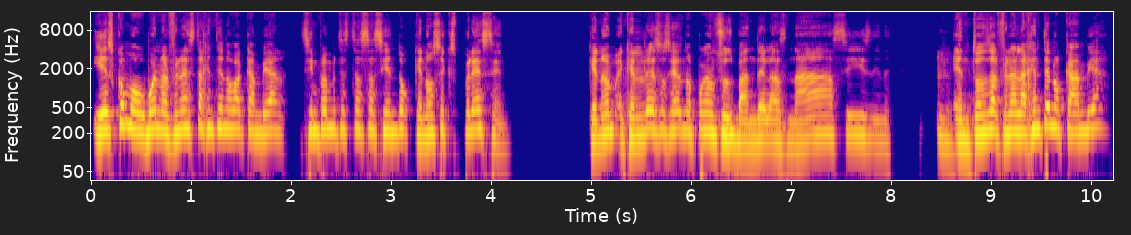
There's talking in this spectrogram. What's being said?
y es como, bueno, al final esta gente no va a cambiar. Simplemente estás haciendo que no se expresen. Que, no, que en redes sociales no pongan sus banderas nazis. ni- entonces al final la gente no cambia,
